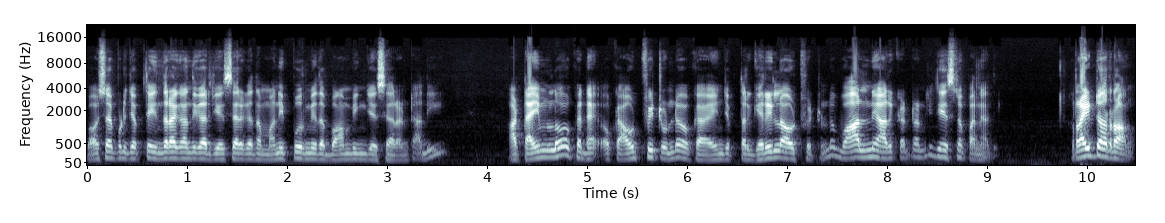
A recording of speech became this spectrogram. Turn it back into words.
బహుశా ఇప్పుడు చెప్తే ఇందిరాగాంధీ గారు చేశారు కదా మణిపూర్ మీద బాంబింగ్ చేశారంటే అది ఆ టైంలో ఒక ఒక అవుట్ఫిట్ ఉండే ఒక ఏం చెప్తారు గెరిల్లా అవుట్ఫిట్ ఉండే వాళ్ళని అరికట్టడానికి చేసిన పని అది. రైట్ ఆర్ రాంగ్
